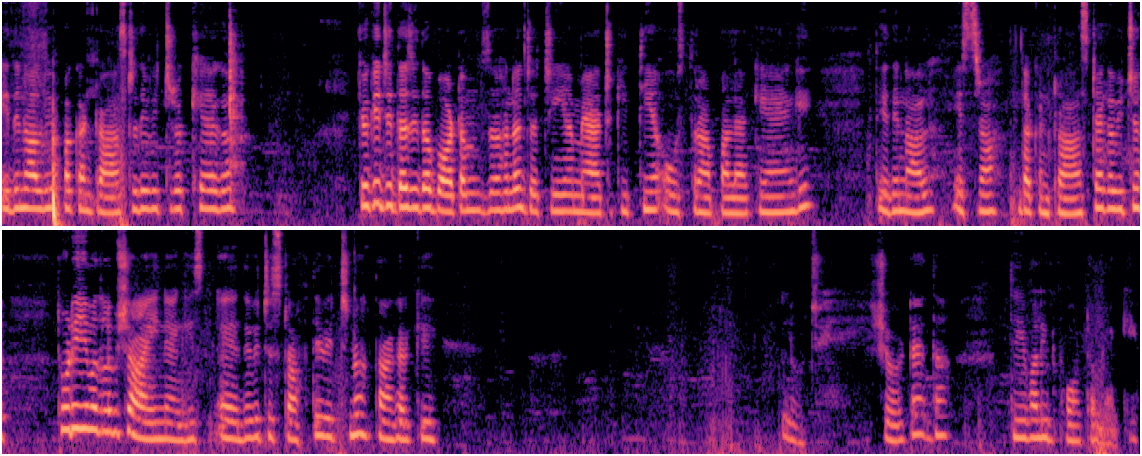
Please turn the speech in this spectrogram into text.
ਇਹਦੇ ਨਾਲ ਵੀ ਆਪਾਂ ਕੰਟਰਾਸਟ ਦੇ ਵਿੱਚ ਰੱਖਿਆ ਹੈਗਾ। ਕਿਉਂਕਿ ਜਿੱਦਾਂ ਜਿੱਦਾਂ ਬਾਟਮਸ ਹਨਾ ਜੱਚੀਆਂ ਮੈਚ ਕੀਤੀਆਂ, ਉਸ ਤਰ੍ਹਾਂ ਆਪਾਂ ਲੈ ਕੇ ਆਏਗੇ। ਤੇ ਇਹਦੇ ਨਾਲ ਇਸ ਤਰ੍ਹਾਂ ਦਾ ਕੰਟਰਾਸਟ ਹੈਗਾ ਵਿੱਚ। ਥੋੜੀ ਜਿਹੀ ਮਤਲਬ ਸ਼ਾਈਨ ਹੈਗੀ ਇਹਦੇ ਵਿੱਚ ਸਟਫ ਦੇ ਵਿੱਚ ਨਾ, ਤਾਂ ਕਰਕੇ। ਲੋ ਜੀ ਸ਼ਰਟ ਹੈ ਇਦਾਂ ਤੇ ਇਹ ਵਾਲੀ ਬਾਟਮ ਹੈਗੀ।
